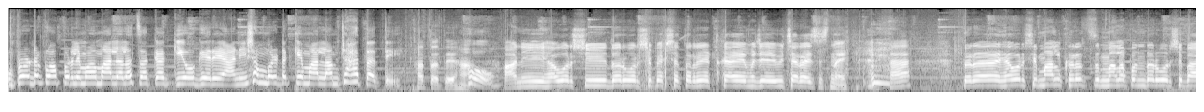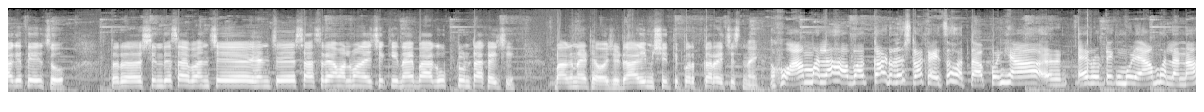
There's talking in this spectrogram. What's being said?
प्रोडक्ट वापरल्यामुळे मालाला चकाकी वगैरे आणि शंभर टक्के माल आमच्या हातात आहे. हातात आहे हा. हो. आणि ह्या वर्षी दरवर्षीपेक्षा तर रेट काय म्हणजे विचारायचंच नाही. हा? तर ह्या वर्षी माल खरंच मला पण दरवर्षी बागेत यायचो. तर शिंदे साहेबांचे ह्यांचे सासरे आम्हाला म्हणायचे की नाही बाग उपटून टाकायची. बाग नाही ठेवायची. डाळिंब शेती परत करायचीच नाही. हो आम्हाला हा भाग काढूनच टाकायचा होता. पण ह्या अॅग्रोटेकमुळे आम्हाला ना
